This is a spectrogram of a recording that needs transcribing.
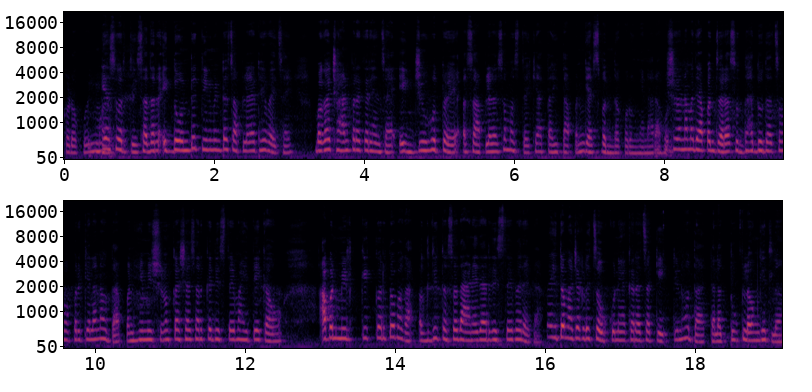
कडक होईल गॅसवरती साधारण एक दोन ते तीन मिनटंच आपल्याला ठेवायचं आहे. बघा छान प्रकारे यांचा एक जीव होतोय असं आपल्याला समजतंय की आता इथं आपण गॅस बंद करून घेणार आहोत. मिश्रणामध्ये आपण जरा सुद्धा दुधाचा वापर केला नव्हता पण हे मिश्रण कशासारखं दिसतंय माहिती आहे का हो? आपण मिल्क केक करतो बघा अगदी तसं दाणेदार दिसतंय बरं का. तर इथं माझ्याकडे चौकोनी आकाराचा केक टिन होता त्याला तूप लावून घेतलं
